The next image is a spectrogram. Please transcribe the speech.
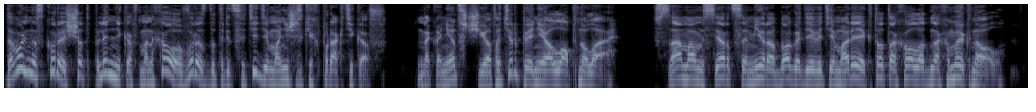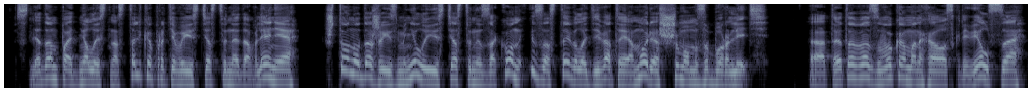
Довольно скоро счёт пленников Манхао вырос до 30 демонических практиков. Наконец, чьё-то терпение лопнуло. В самом сердце мира бога Девяти морей кто-то холодно хмыкнул. Следом поднялось настолько противоестественное давление, что оно даже изменило естественный закон и заставило Девятое море с шумом забурлить. От этого звука Манхао скривился,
